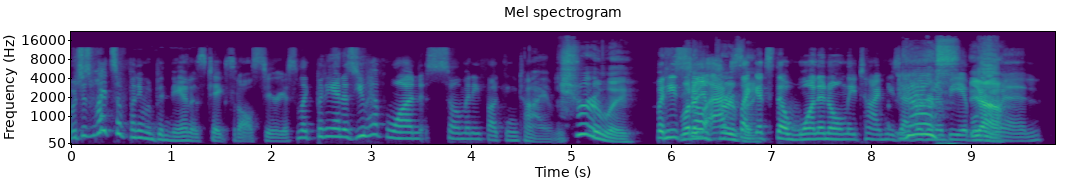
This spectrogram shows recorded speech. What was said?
Which is why it's so funny when bananas takes it all serious. I'm like, bananas, you have won so many fucking times. Truly. But he What still acts like it's the one and only time he's ever going to be able yeah. to win.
